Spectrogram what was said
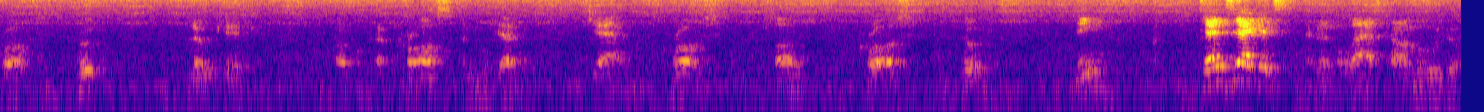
cross, hook, low kick, uppercut, cross, and we got jab, cross, up, cross, hook, knee. 10 seconds. And then the last combo we go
